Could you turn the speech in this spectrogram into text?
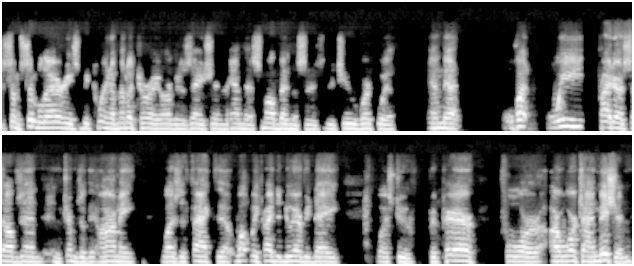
some similarities between a military organization and the small businesses that you work with, and that what we pride ourselves in, in terms of the Army, was the fact that what we tried to do every day was to prepare for our wartime mission,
